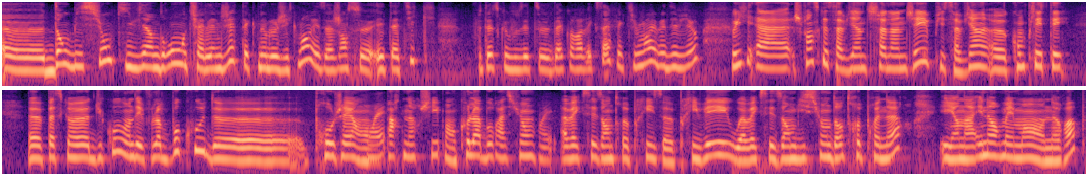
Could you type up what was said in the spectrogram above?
euh, d'ambition qui viendront challenger technologiquement les agences étatiques. Peut-être que vous êtes d'accord avec ça, effectivement, Elodie Vio Oui, je pense que ça vient de challenger et puis ça vient compléter euh, parce que du coup, on développe beaucoup de projets en partnership, en collaboration avec ces entreprises privées ou avec ces ambitions d'entrepreneurs. Et il y en a énormément en Europe.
